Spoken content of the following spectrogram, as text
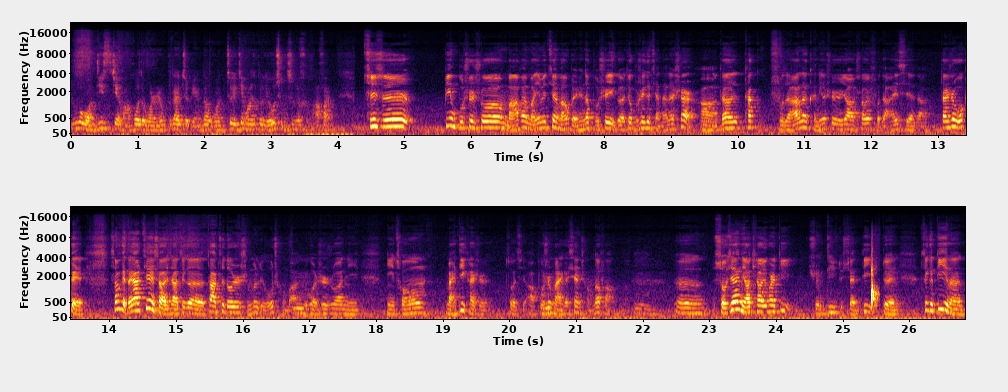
如果我第一次建房或者我人不在这边，那我这个建房这个流程是不是很麻烦？其实并不是说麻烦吧，因为建房本身它不是一个就不是一个简单的事儿啊嗯，它它复杂呢肯定是要稍微复杂一些的。但是我给稍微给大家介绍一下这个大致都是什么流程吧。嗯如果是说你你从买地开始做起啊，不是嗯买个现成的房子。嗯，嗯，首先你要挑一块地，选地，选地，对这个地呢，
